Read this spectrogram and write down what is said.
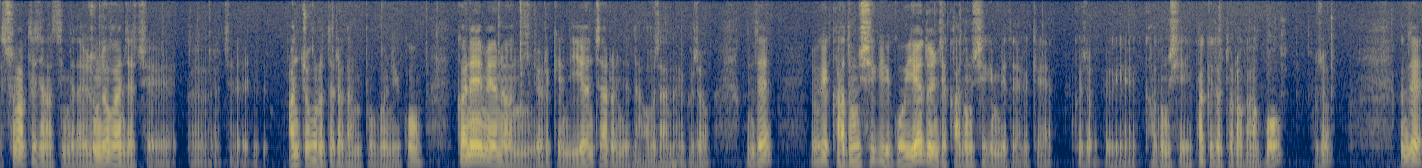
수납되진 않습니다. 이 정도가 이제 제, 그, 제일 안쪽으로 들어간 부분이고 꺼내면은 이렇게 니은자로 이제 나오잖아요, 그죠? 근데 여기 가동식이고 얘도 이제 가동식입니다, 이렇게 그죠? 여기 가동식 바퀴도 돌아가고 그죠? 근데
